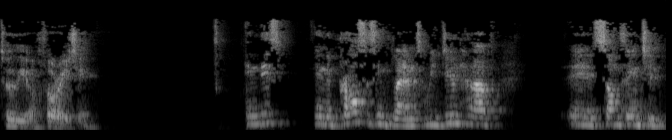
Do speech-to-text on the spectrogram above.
to the authority. In this in the processing plants, we do have is something to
